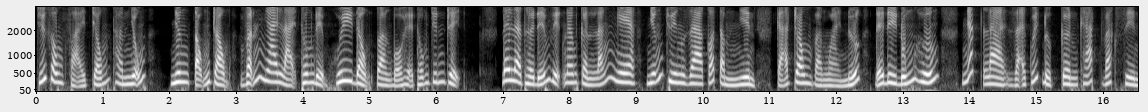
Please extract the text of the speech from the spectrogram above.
chứ không phải chống tham nhũng. Nhưng Tổng Trọng vẫn nhai lại thông điệp huy động toàn bộ hệ thống chính trị. Đây là thời điểm Việt Nam cần lắng nghe những chuyên gia có tầm nhìn cả trong và ngoài nước để đi đúng hướng, nhất là giải quyết được cơn khát vaccine.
